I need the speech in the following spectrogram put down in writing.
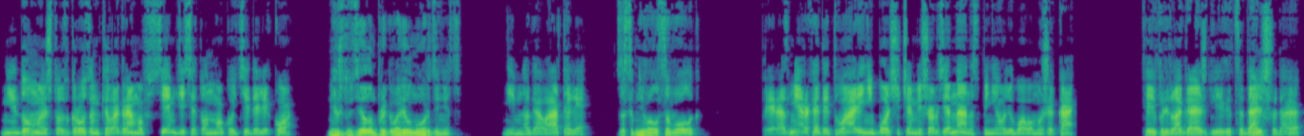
«Не думаю, что с грузом килограммов семьдесят он мог уйти далеко», — между делом проговорил Морденец. «Не многовато ли? — засомневался Волок. «При размерах этой твари не больше, чем мешок зерна на спине у любого мужика». «Ты предлагаешь двигаться дальше, да?»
